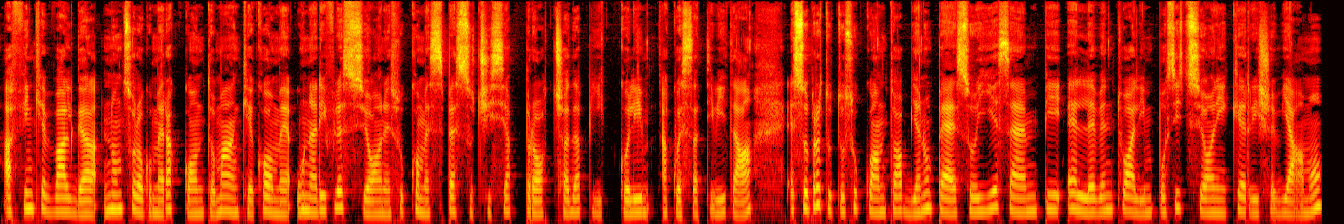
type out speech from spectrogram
affinché valga non solo come racconto ma anche come una riflessione su come spesso ci si approccia da piccoli a questa attività e soprattutto su quanto abbiano peso gli esempi e le eventuali imposizioni che riceviamo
